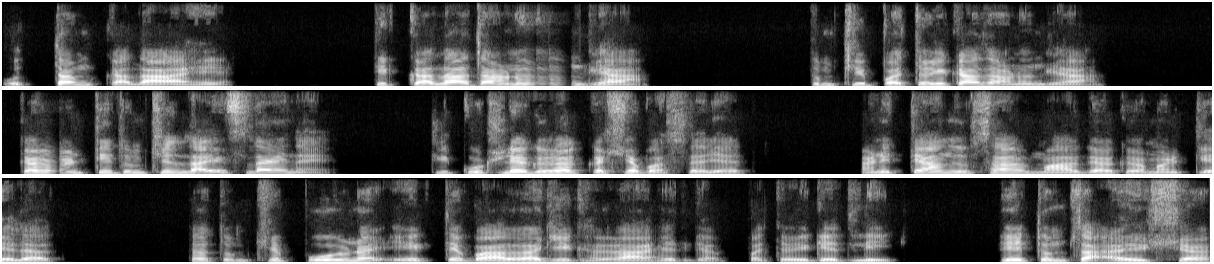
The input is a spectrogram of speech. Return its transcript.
उत्तम कला आहे. ती कला जाणून घ्या. तुमची पत्रिका जाणून घ्या. कारण ती तुमची लाईफलाईन आहे. की कुठले ग्रह कसे बसलेले आहेत आणि त्यानुसार मार्गक्रमण केलं तर तुमचे पूर्ण एक ते बारा जी घरं आहेत घ- पत्रिकेतली. हे तुमचं आयुष्य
